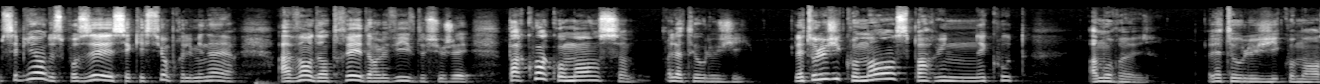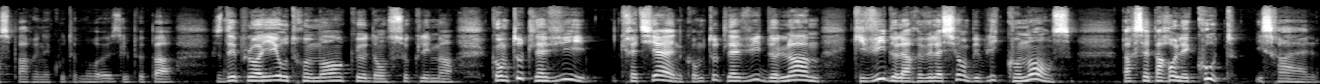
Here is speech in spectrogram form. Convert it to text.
C'est bien de se poser ces questions préliminaires avant d'entrer dans le vif du sujet. Par quoi commence la théologie? La théologie commence par une écoute amoureuse. La théologie commence par une écoute amoureuse, elle ne peut pas se déployer autrement que dans ce climat. Comme toute la vie chrétienne, comme toute la vie de l'homme qui vit de la révélation biblique commence par ces paroles écoute Israël.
